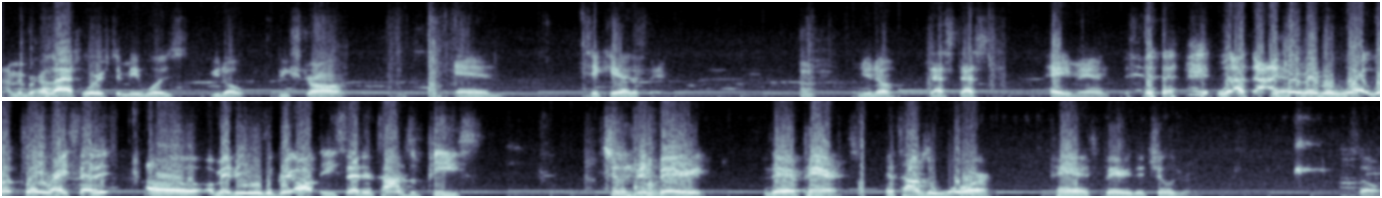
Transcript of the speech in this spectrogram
I remember her last words to me was, you know, be strong and take care of the family. Mm. You know, that's that's hey man. well, I, I yeah. can't remember what what playwright said it, uh, or maybe it was a great author. He said, "In times of peace, children bury their parents. In times of war, parents bury their children." So,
